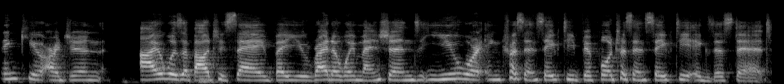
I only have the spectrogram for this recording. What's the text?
Thank you, Arjun. I was about to say, but you right away mentioned you were in trust and safety before trust and safety existed.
